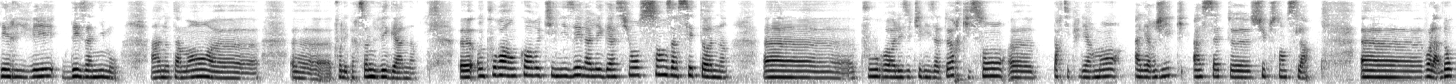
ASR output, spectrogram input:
dérivées des animaux. Hein, notamment euh, euh, pour les personnes véganes. Euh, on pourra encore utiliser l'allégation sans acétone pour les utilisateurs qui sont particulièrement allergiques à cette substance-là. Voilà, donc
